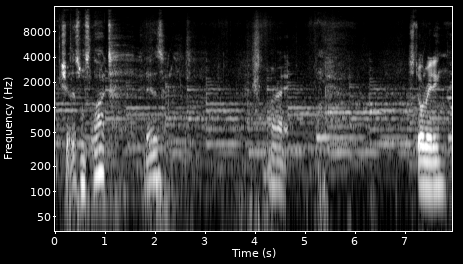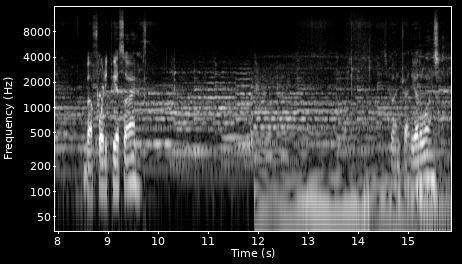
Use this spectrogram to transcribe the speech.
Make sure this one's locked. It is. All right. Still reading about 40 psi. Go ahead and try the other ones.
